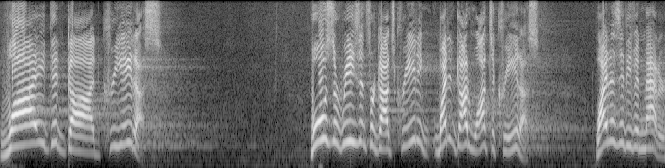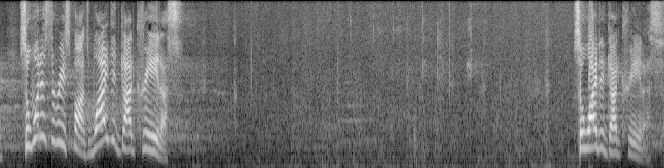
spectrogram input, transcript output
why did God create us? What was the reason for God's creating? Why did God want to create us? Why does it even matter? So, what is the response? Why did God create us? So, why did God create us?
